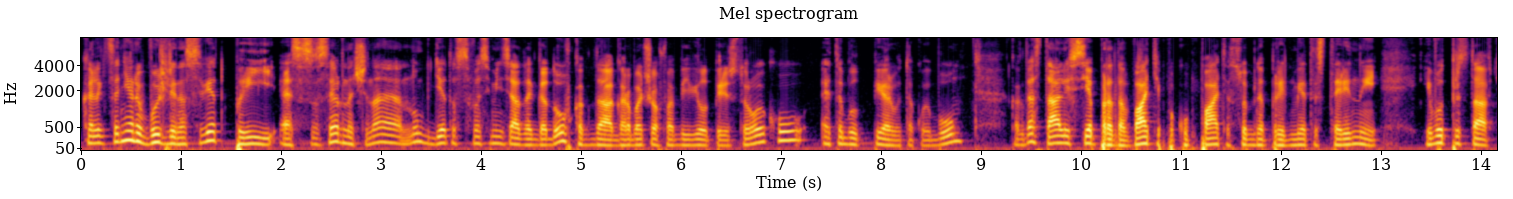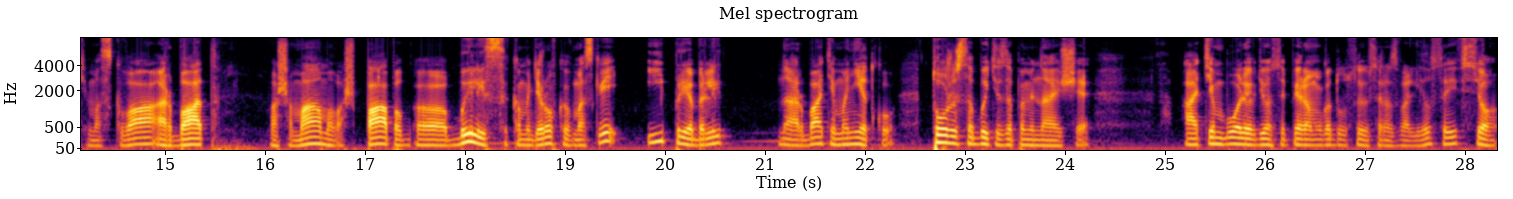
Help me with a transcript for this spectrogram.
Коллекционеры вышли на свет при СССР, начиная ну где-то с 80-х годов, когда Горбачев объявил перестройку. Это был первый такой бум, когда стали все продавать и покупать, особенно предметы старины. И вот представьте, Москва, Арбат, ваша мама, ваш папа э, были с командировкой в Москве и приобрели на Арбате монетку. Тоже событие запоминающее. А тем более в 91 году Союз развалился и все.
